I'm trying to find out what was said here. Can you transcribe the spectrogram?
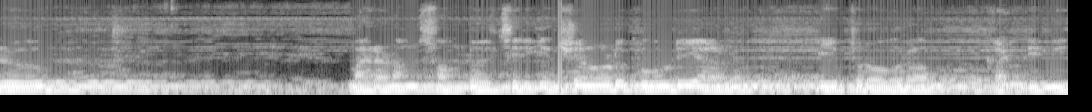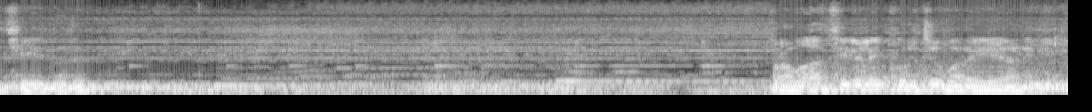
ഒരു മരണം സംഭവിച്ചിരിക്കുന്നതിനോട് കൂടിയാണ് ഈ പ്രോഗ്രാം കണ്ടിന്യൂ ചെയ്യുന്നത്. പ്രവാസികളെക്കുറിച്ച് പറയുകയാണെങ്കിൽ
